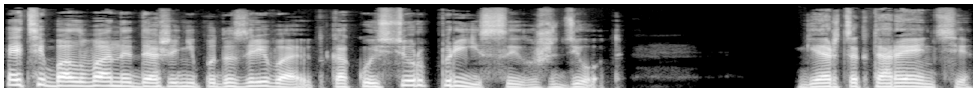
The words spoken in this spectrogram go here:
Эти болваны даже не подозревают, какой сюрприз их ждет. «Герцог Торренти»,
